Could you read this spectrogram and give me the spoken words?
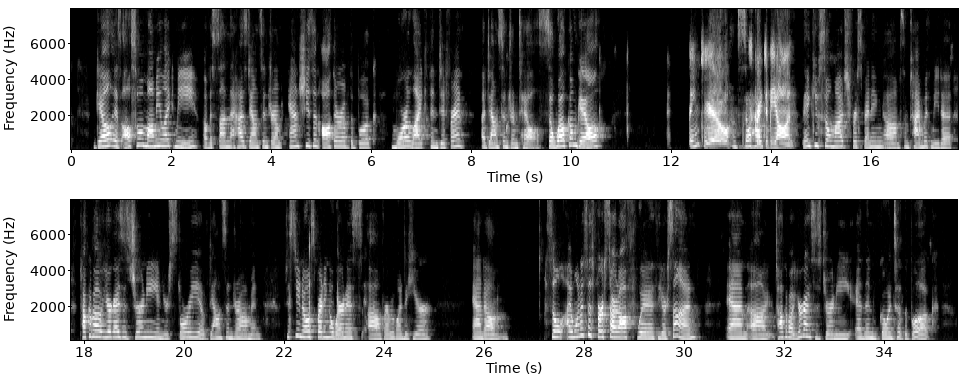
Gail is also a mommy like me of a son that has Down syndrome, and she's an author of the book More Like Than Different A Down Syndrome Tales. So, welcome, Gail. Thank you. I'm so it's happy. great to be on. Thank you so much for spending um, some time with me to talk about your guys' journey and your story of Down syndrome and just, you know, spreading awareness uh, for everyone to hear. And um, so I wanted to first start off with your son and uh, talk about your guys' journey and then go into the book.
